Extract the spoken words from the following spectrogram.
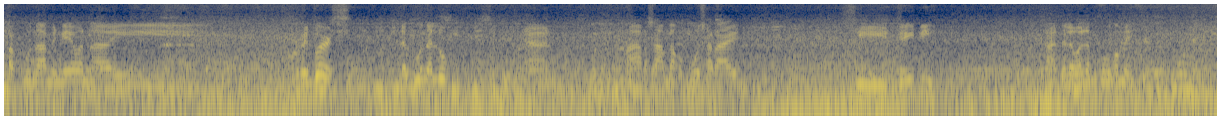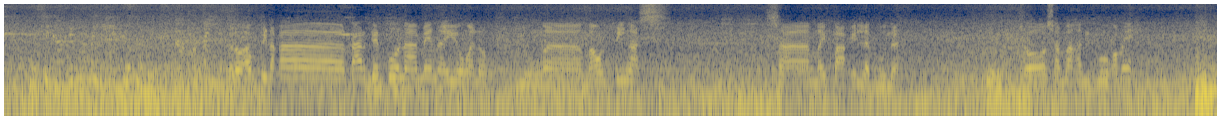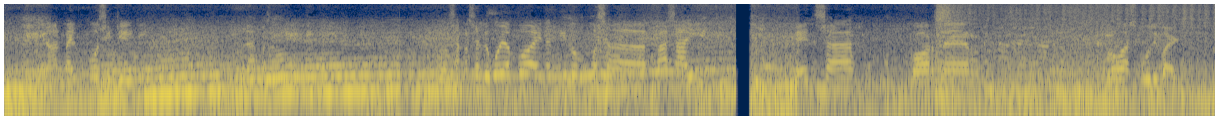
ruta po namin ngayon ay reverse Laguna Loop. Ayan. Makakasama ko po sa ride si JD. Ah, dalawa lang po kami. Pero ang pinaka-target po namin ay yung ano, yung ah, Mount Pingas sa Maypakil, Laguna. So, samahan niyo po kami. Nakatay po si JD. Wala pa si JD. So, sa kasalukuyan po ay nandito po sa Pasay. EDSA Corner Rojas Boulevard.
